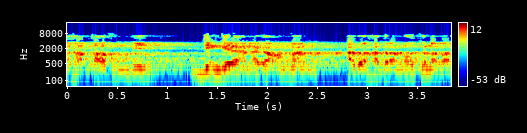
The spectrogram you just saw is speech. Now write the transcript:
a xaqafundi dingiranaga oman ado hadramotu naxa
